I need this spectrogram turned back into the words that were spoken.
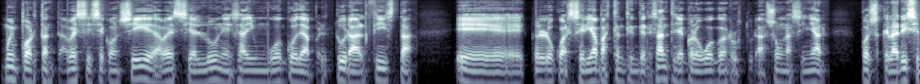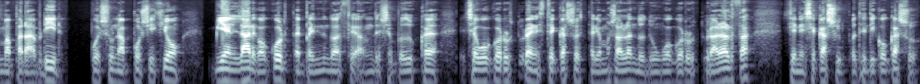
Muy importante a ver si se consigue, a ver si el lunes hay un hueco de apertura alcista, eh, lo cual sería bastante interesante ya que los huecos de ruptura son una señal pues clarísima para abrir pues una posición bien larga o corta, dependiendo hacia dónde se produzca ese hueco ruptura. En este caso estaríamos hablando de un hueco ruptura al alza. Si en ese caso, hipotético caso,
